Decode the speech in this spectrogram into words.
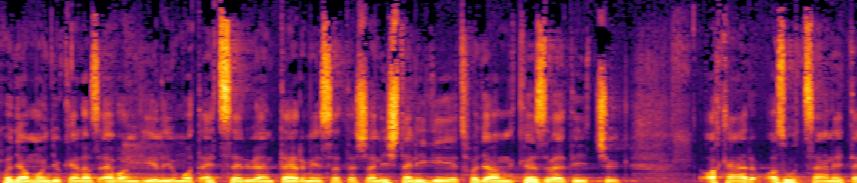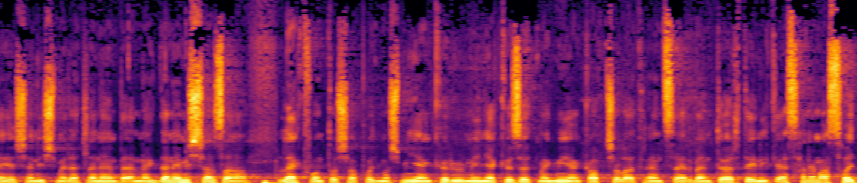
hogyan mondjuk el az evangéliumot egyszerűen, természetesen, Isten igét, hogyan közvetítsük, akár az utcán egy teljesen ismeretlen embernek, de nem is az a legfontosabb, hogy most milyen körülmények között, meg milyen kapcsolatrendszerben történik ez, hanem az, hogy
